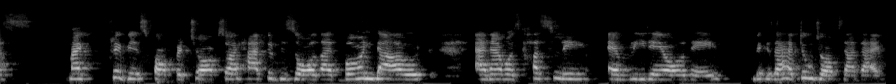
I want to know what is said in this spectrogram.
as my previous corporate job. So I had to dissolve. I burned out and I was hustling every day, all day because I had two jobs that time.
